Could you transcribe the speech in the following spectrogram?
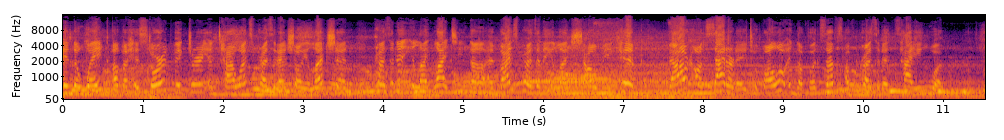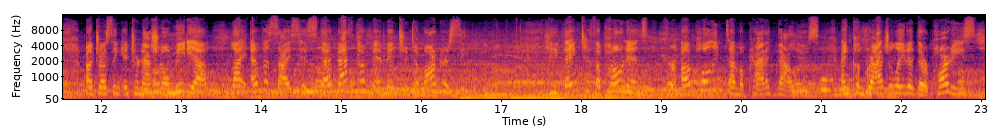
In the wake of a historic victory in Taiwan's presidential election, President-elect Lai Ching-te uh, and Vice President-elect Hsiao Bi-khim vowed on Saturday to follow in the footsteps of President Tsai Ing-wen. Addressing international media, Lai emphasized his steadfast commitment to democracy he thanked his opponents for upholding democratic values and congratulated their parties,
